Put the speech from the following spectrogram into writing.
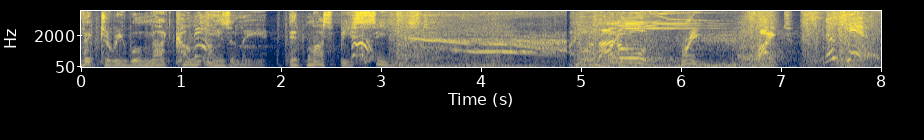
Victory will not come easily. It must be seized. Battle three. Fight! No chance.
